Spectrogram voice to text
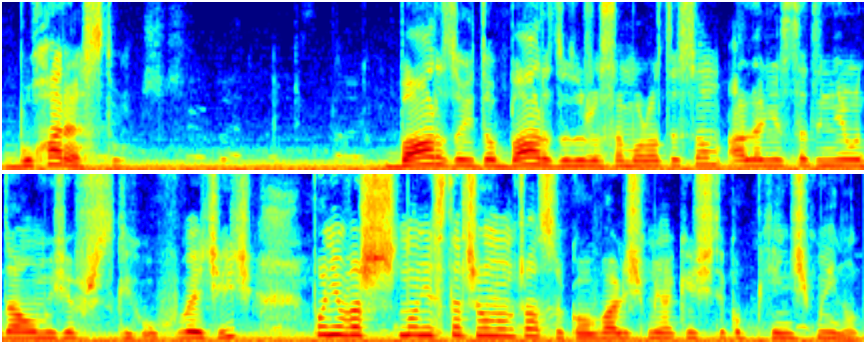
Bucharestu. Bardzo i to bardzo duże samoloty są, ale niestety nie udało mi się wszystkich uchwycić, ponieważ no nie starczyło nam czasu, kołowaliśmy jakieś tylko 5 minut.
